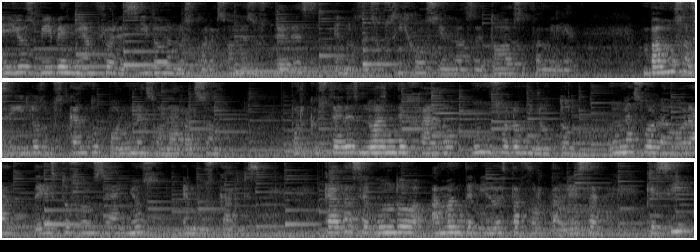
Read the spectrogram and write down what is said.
Ellos viven y han florecido en los corazones de ustedes, en los de sus hijos y en los de toda su familia. Vamos a seguirlos buscando por una sola razón, porque ustedes no han dejado un solo minuto, una sola hora de estos 11 años en buscarles. Cada segundo ha mantenido esta fortaleza que sí,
